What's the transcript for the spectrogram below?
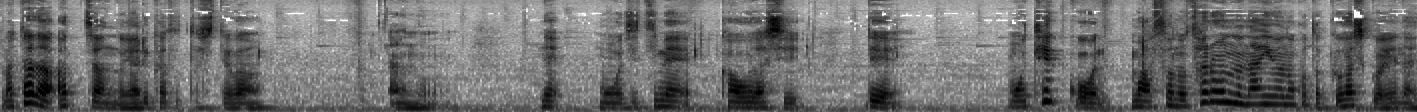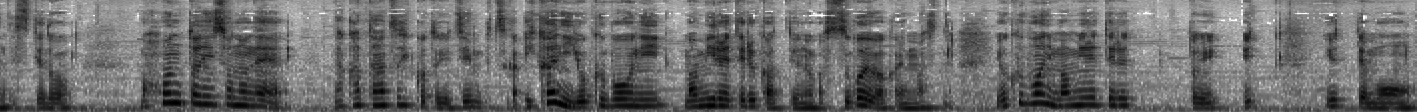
まあ、ただあっちゃんのやり方としてはあのねもう実名顔出し。でもう結構まあそのサロンの内容のことは詳しくは言えないんですけど、まあ、本当にそのね中田敦彦という人物がいかに欲望にまみれてるかっていうのがすごい分かりますね。欲望にまみれてると言っても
